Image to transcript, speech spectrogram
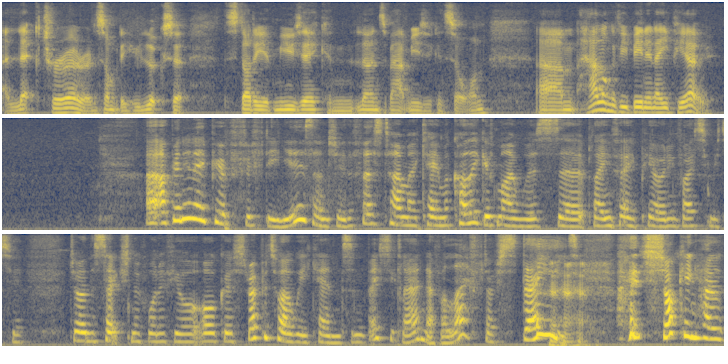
a, lecturer and somebody who looks at study of music and learns about music and so on. Um, how long have you been in APO? Uh, I've been in APO for 15 years, Andrew. The first time I came, a colleague of mine was uh, playing for APO and invited me to join the section of one of your August repertoire weekends, and basically I never left. I've stayed. it's shocking how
